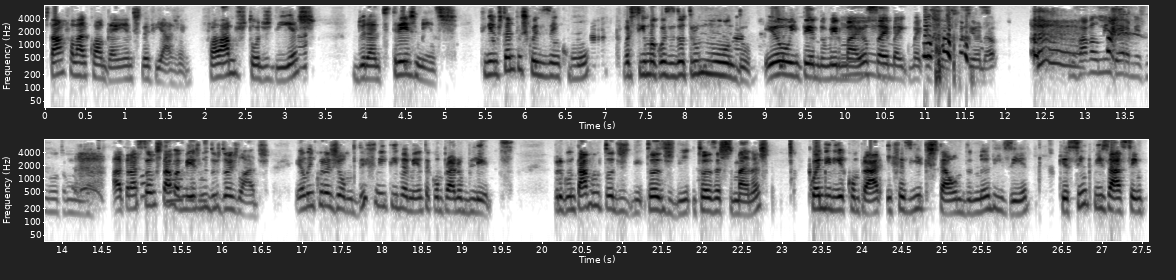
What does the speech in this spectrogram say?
Estava a falar com alguém antes da viagem. Falámos todos os dias durante três meses. Tínhamos tantas coisas em comum que parecia uma coisa de outro mundo. Eu entendo, minha irmã, eu sei bem como é que as coisas funcionam. Provavelmente era mesmo no outro mundo. A atração estava mesmo dos dois lados. Ele encorajou-me definitivamente a comprar o bilhete. Perguntava-me todos, todos todas as semanas quando iria comprar e fazia questão de me dizer que assim que pisassem,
